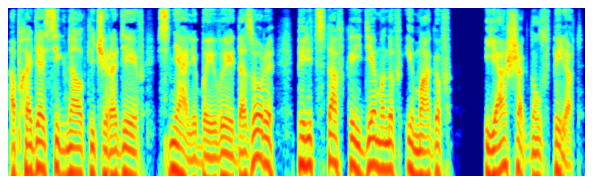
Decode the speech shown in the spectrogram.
обходя сигналки чародеев, сняли боевые дозоры перед ставкой демонов и магов, я шагнул вперед.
